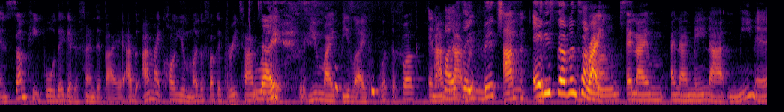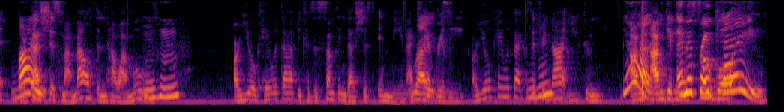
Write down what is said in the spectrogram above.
And some people they get offended by it. I, I might call you a motherfucker three times Right. a day. You might be like, "What the fuck?" And I I'm might not. say bitch I'm 87 times. right, and I'm and I may not mean it. But Right. That's just my mouth and how I move. Mhm. Are you okay with that? Because it's something that's just in me, and I Right. can't really. Are you okay with that? Because if you're not, you can. Yeah. I'm, I'm giving and it's free okay. will.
